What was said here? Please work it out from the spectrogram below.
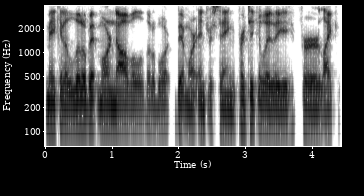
make it a little bit more novel, a little more, bit more interesting, particularly for like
